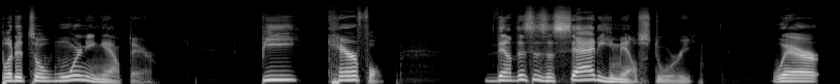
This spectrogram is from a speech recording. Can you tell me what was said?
but it's a warning out there. Be careful. Now, this is a sad email story where,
